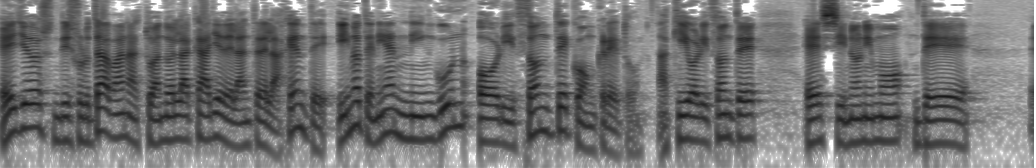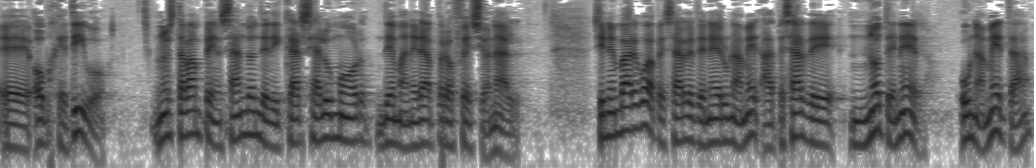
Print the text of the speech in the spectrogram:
Ellos disfrutaban actuando en la calle delante de la gente y no tenían ningún horizonte concreto. Aquí horizonte es sinónimo de eh, objetivo no estaban pensando en dedicarse al humor de manera profesional. Sin embargo, a pesar de tener una a pesar de no tener una meta,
